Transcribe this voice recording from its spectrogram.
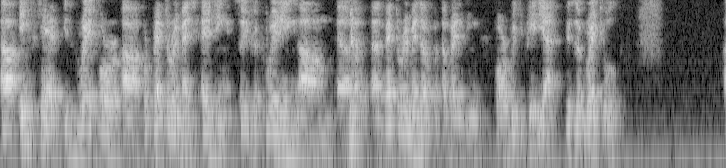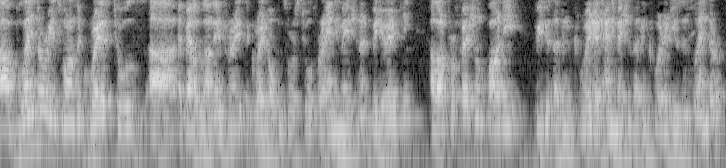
Uh, Inkscape is great for uh, for vector image editing. So if you're creating um, a, a, vector image of, of anything for Wikipedia, this is a great tool. Uh, Blender is one of the greatest tools uh, available on the internet. It's a great open source tool for animation and video editing. A lot of professional quality videos have been created, animations have been created using Blender.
